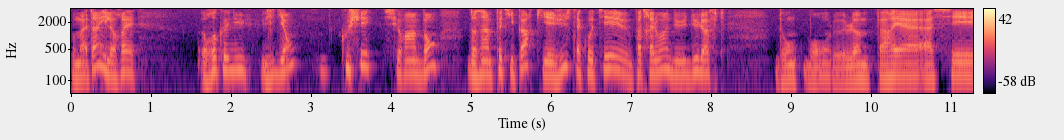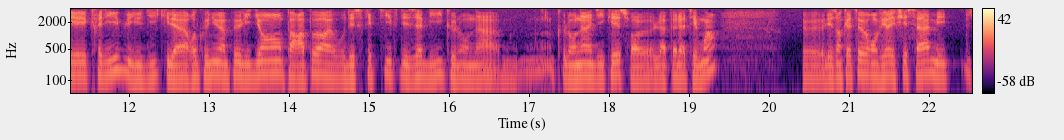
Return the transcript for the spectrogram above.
au matin, il aurait reconnu Lydian couché sur un banc dans un petit parc qui est juste à côté, pas très loin du, loft. Donc bon, l'homme paraît assez crédible. Il dit qu'il a reconnu un peu Lydian par rapport au descriptif des habits que l'on a que l'on a indiqué sur l'appel à témoins. Euh, les enquêteurs ont vérifié ça, mais il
